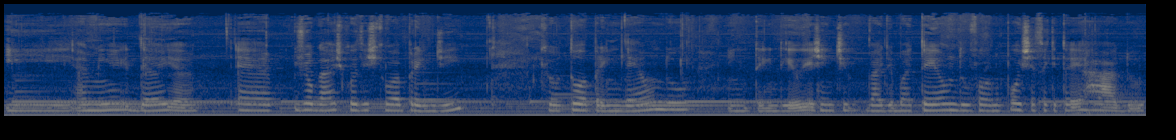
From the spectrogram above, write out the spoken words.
E a minha ideia é jogar as coisas que eu aprendi, que eu tô aprendendo, entendeu? E a gente vai debatendo, falando, poxa, isso aqui tá errado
